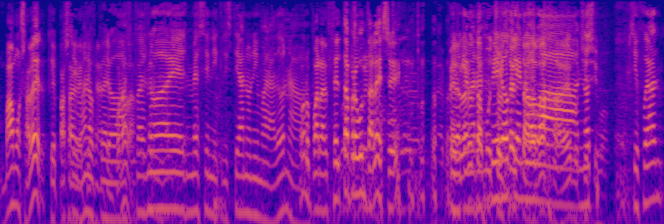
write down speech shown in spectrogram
Vamos a ver qué pasa Sí, en bueno, final de pero. Aspas no es Messi ni Cristiano ni Maradona. Bueno, para el Celta pregúntales, ¿eh? Pero que lo me nota mucho que Celta no va- baja, eh, no- muchísimo. si fueran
